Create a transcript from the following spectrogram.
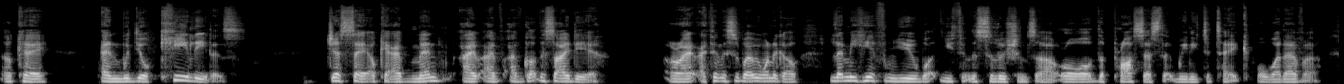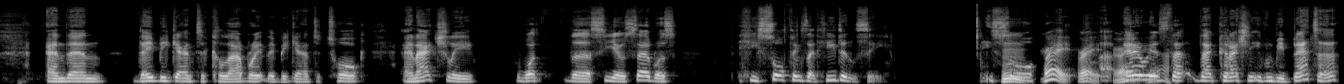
okay, and with your key leaders, just say, okay, I've men, I, I've I've got this idea. All right, I think this is where we want to go. Let me hear from you what you think the solutions are or the process that we need to take or whatever. And then they began to collaborate, they began to talk. And actually, what the CEO said was he saw things that he didn't see he saw mm, right, right, uh, right, areas yeah. that that could actually even be better,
